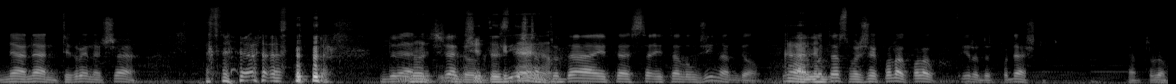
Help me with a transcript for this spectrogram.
Ne, ne, tikrai ne čia. ne, Nu, ne čia, gal. šitas ne, Grįžtam gal. tada į, tas, į tą laužyną atgal. Galim. Arba tas važiuoja, palauk, palauk, yra dar po dešinę. Ten toliau.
